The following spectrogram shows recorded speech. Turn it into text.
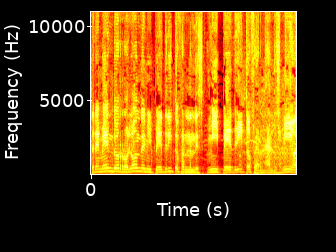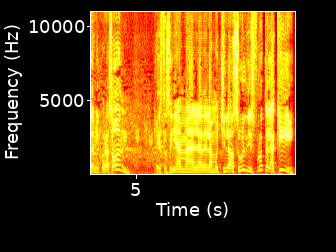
Tremendo rolón de mi Pedrito Fernández. Mi Pedrito Fernández, mío de mi corazón. Esto se llama la de la mochila azul. Disfrútela aquí,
